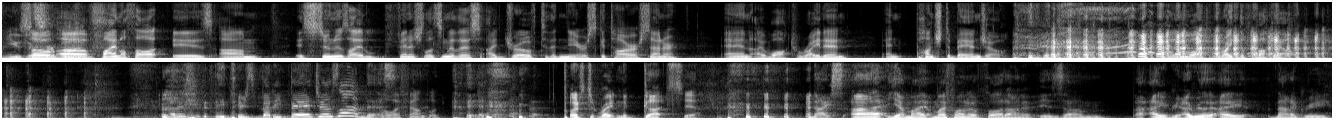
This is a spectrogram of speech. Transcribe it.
Music So, for uh, bugs. final thought is um, as soon as I finished listening to this, I drove to the nearest guitar center and I walked right in and punched a banjo. and walked right the fuck out. I don't even think there's many banjos on this. Oh, I found one. Punched it right in the guts. Yeah. nice. Uh, yeah, my, my final thought on it is um, I, I agree. I really, I not agree.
